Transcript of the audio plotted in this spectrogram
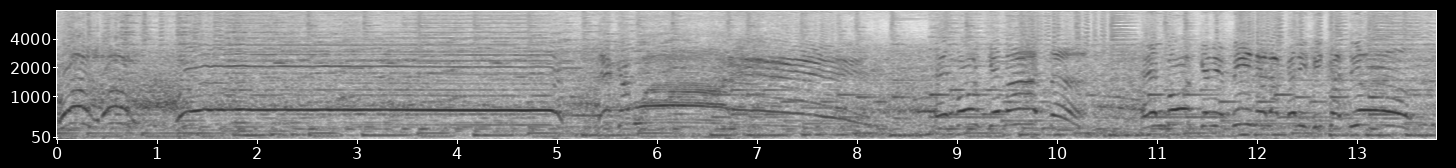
¡Gol! ¡De Jaguares! El gol que mata. El gol que define la calificación.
